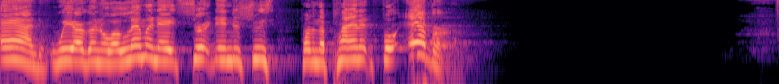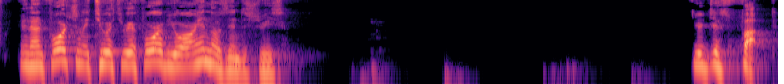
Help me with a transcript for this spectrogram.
And we are going to eliminate certain industries from the planet forever. And unfortunately, two or three or four of you are in those industries. You're just fucked.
